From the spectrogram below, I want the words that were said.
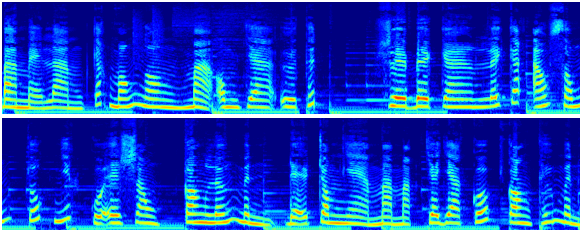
bà mẹ làm các món ngon mà ông cha ưa thích. Rebecca lấy các áo sống tốt nhất của Esau, con lớn mình để trong nhà mà mặc cho gia cốp con thứ mình.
